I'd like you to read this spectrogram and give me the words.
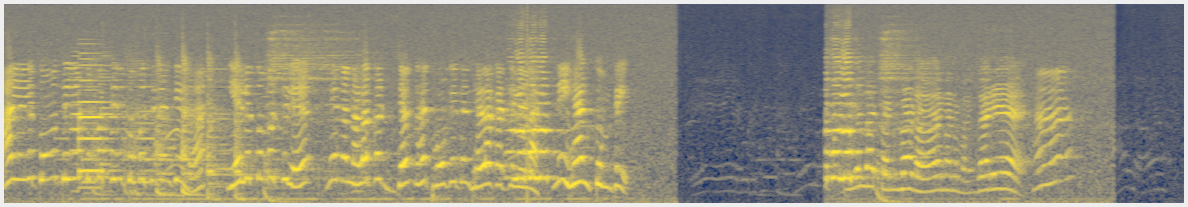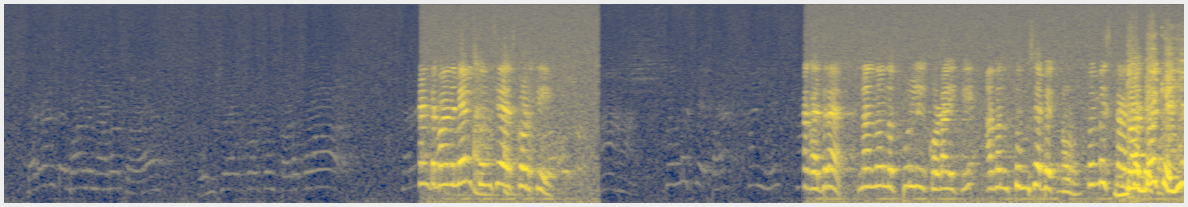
ಅಲ್ಲಿ ಇಲ್ಲಿ ತುಂಬಸ್ತೀನಿ ತುಂಬಸ್ತೀನಿ ತುಂಬಸ್ತೀನಿ ಅಂತೀನ ಎಲ್ಲಿ ತುಂಬಿಸ್ತೀರಿ ನಿನ್ನ ನಳಕ ಜಗ್ ಹತ್ತಿ ಹೋಗೈತೆ ಅಂತ ಹೇಳಕತ್ತೀನಲ್ಲ ನೀ ಹೆಂಗ್ ತುಂಬಿ ಇಲ್ಲ ತಂದ್ಬೇಡ ನನ್ನ ಬಂಗಾರಿ ಹಾ ಕರೆಂಟ್ ಬಂದ ಮೇಲೆ ತುಂಬಿಸಿ ಹಚ್ಕೊಡ್ತಿ ಹಾಗಾದ್ರೆ ನನ್ನೊಂದು ಪುಲ್ಲಿ ಕೊಡ ಐತಿ ಅದನ್ನ ತುಂಬಿಸಬೇಕು ನೋಡು ತುಂಬಿಸ್ ದೊಡ್ಡ ಕೆಜಿ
